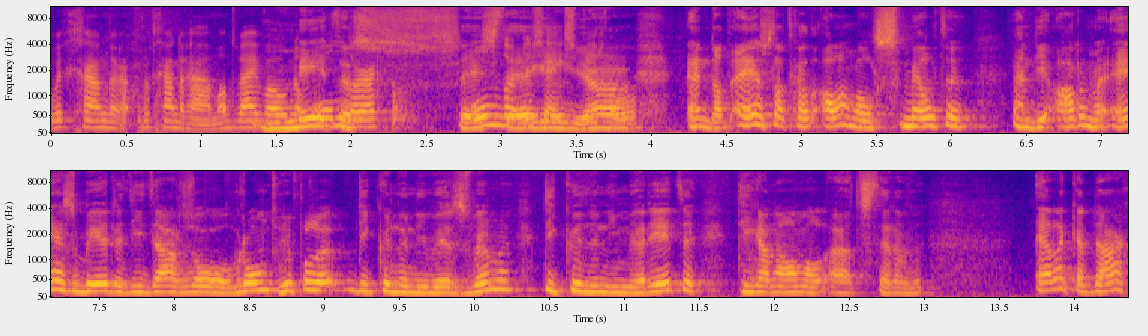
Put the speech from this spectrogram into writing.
we, gaan er, we gaan eraan, want wij wonen onder onder de zeespiegel. Ja. En dat ijs dat gaat allemaal smelten. En die arme ijsberen die daar zo rondhuppelen, die kunnen niet meer zwemmen, die kunnen niet meer eten, die gaan allemaal uitsterven. Elke dag,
